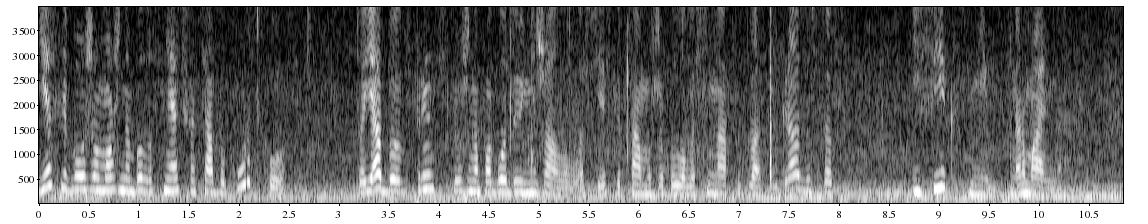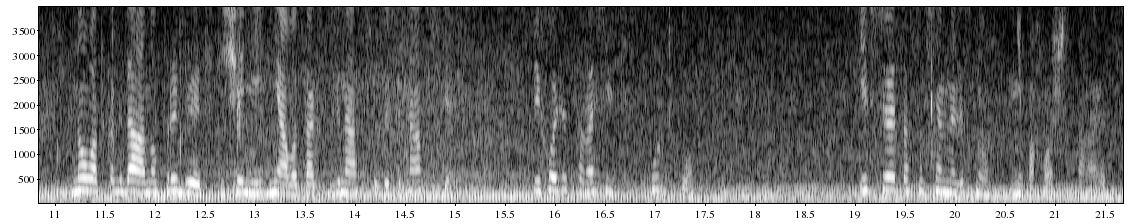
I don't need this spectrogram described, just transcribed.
Если бы уже можно было снять хотя бы куртку, то я бы, в принципе, уже на погоду и не жаловалась. Если бы там уже было 18-20 градусов, и фиг с ним, нормально. Но вот когда оно прыгает в течение дня вот так с 12 до 15, приходится носить куртку, и все это совсем на весну не похоже становится.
